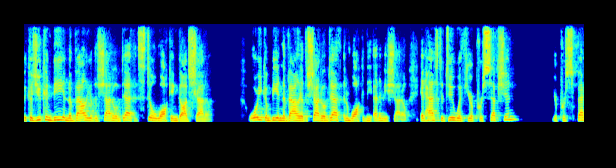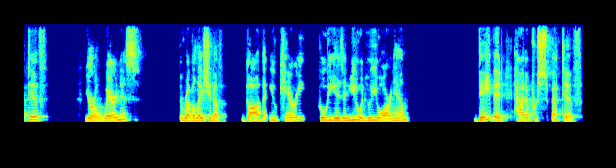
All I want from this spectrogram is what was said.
Because you can be in the valley of the shadow of death and still walk in God's shadow. Or you can be in the valley of the shadow of death and walk in the enemy's shadow. It has to do with your perception, your perspective, your awareness, the revelation of God that you carry, who he is in you and who you are in him. David had a perspective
